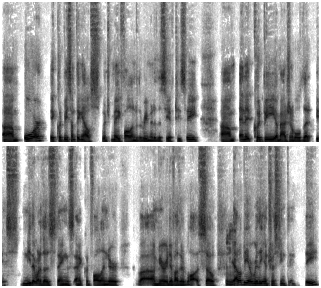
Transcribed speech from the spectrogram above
um, or it could be something else which may fall under the remit of the CFTC. Um, and it could be imaginable that it's neither one of those things and it could fall under uh, a myriad of other laws. So yeah. that'll be a really interesting thing to see.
